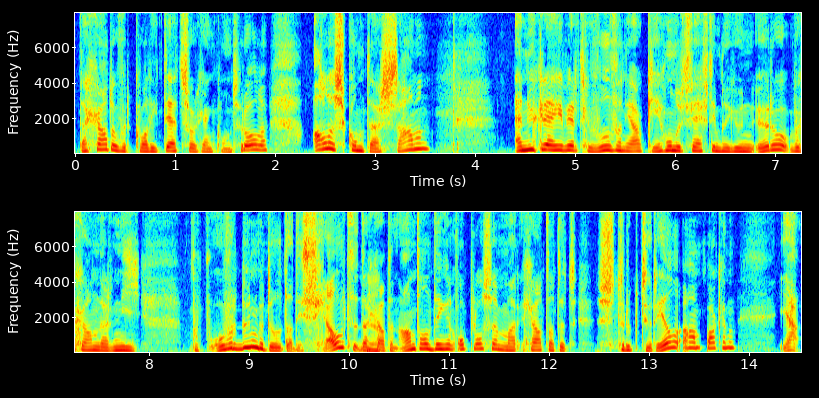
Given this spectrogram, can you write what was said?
Dat gaat over kwaliteitszorg en controle. Alles komt daar samen. En nu krijg je weer het gevoel van, ja oké, 115 miljoen euro, we gaan daar niet over doen. Ik bedoel, dat is geld, dat gaat een aantal dingen oplossen, maar gaat dat het structureel aanpakken? Ja,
